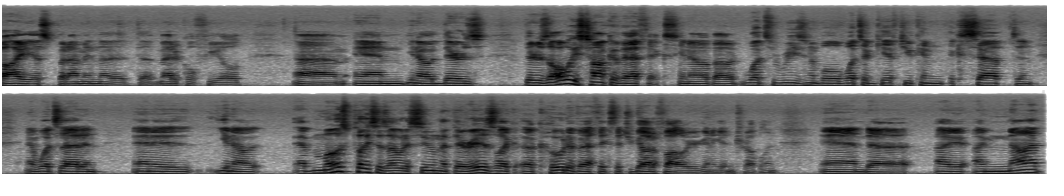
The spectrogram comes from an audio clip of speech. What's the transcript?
biased, but I'm in the, the medical field, um, and you know, there's there's always talk of ethics. You know, about what's reasonable, what's a gift you can accept, and and what's that, and and it, you know, at most places, I would assume that there is like a code of ethics that you got to follow, you're to get in trouble. And and uh, I I'm not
